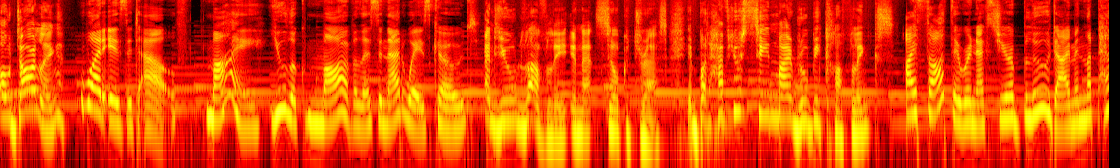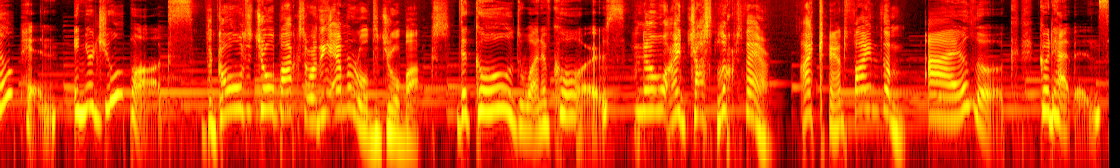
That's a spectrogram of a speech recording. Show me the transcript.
Oh, darling! What is it, Alf? My, you look marvelous in that waistcoat. And you lovely in that silk dress. But have you seen my ruby cufflinks? I thought they were next to your blue diamond lapel pin in your jewel box. The gold jewel box or the emerald jewel box? The gold one, of course. No, I just looked there. I can't find them. I'll look. Good heavens,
